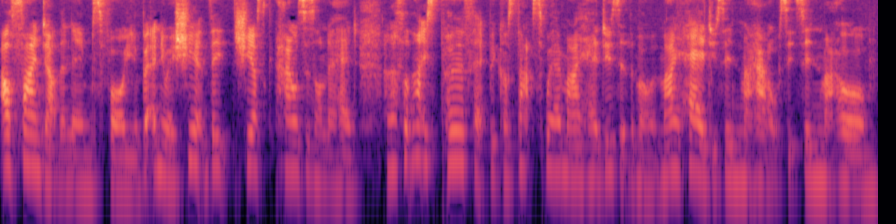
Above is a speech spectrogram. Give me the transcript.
I'll find out the names for you. But anyway she they, she has houses on her head. And I thought that is perfect because that's where my head is at the moment. My head is in my house. It's in my home.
